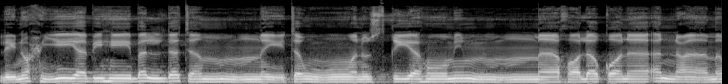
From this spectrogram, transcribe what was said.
لنحيي به بلدة ميتا ونسقيه مما خلقنا أنعاما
